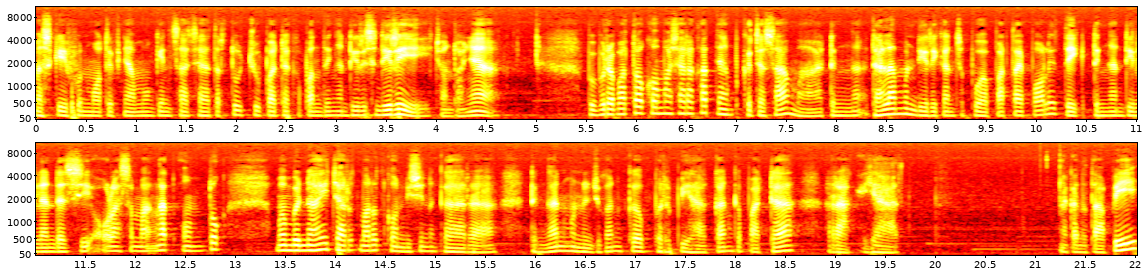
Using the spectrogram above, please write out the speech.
meskipun motifnya mungkin saja tertuju pada kepentingan diri sendiri. Contohnya, Beberapa tokoh masyarakat yang bekerja sama dengan, dalam mendirikan sebuah partai politik dengan dilandasi oleh semangat untuk membenahi carut-marut kondisi negara dengan menunjukkan keberpihakan kepada rakyat. Akan tetapi,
